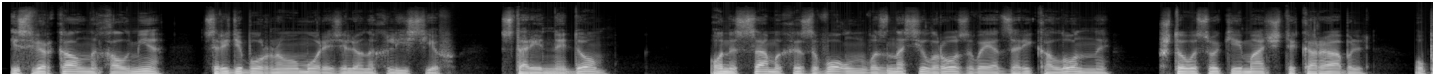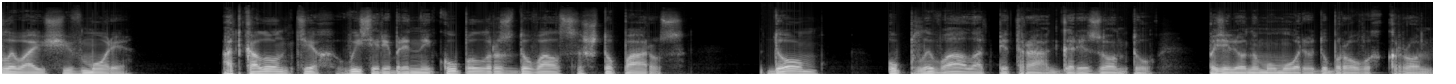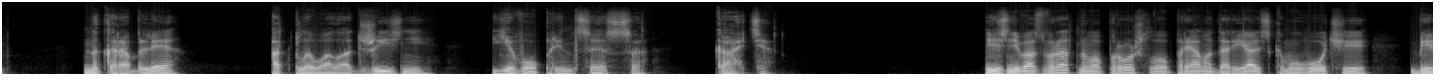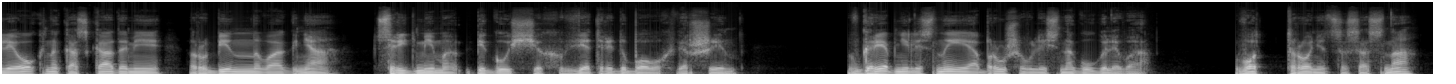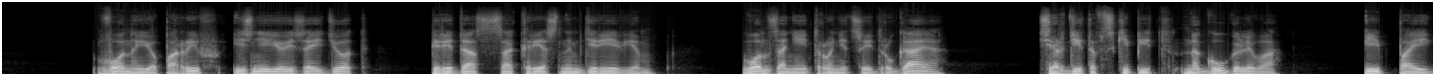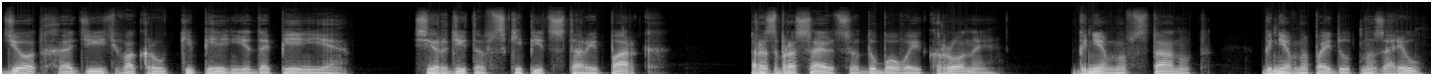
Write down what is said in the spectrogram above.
и сверкал на холме среди бурного моря зеленых листьев старинный дом, он из самых из волн возносил розовые от зари колонны, что высокие мачты корабль, уплывающий в море. От колонн тех высеребренный купол раздувался, что парус. Дом уплывал от Петра к горизонту по зеленому морю дубровых крон. На корабле отплывала от жизни его принцесса Катя. Из невозвратного прошлого прямо до Риальскому вочи били окна каскадами рубинного огня средь мимо бегущих в ветре дубовых вершин. В гребни лесные обрушивались на Гуголева. Вот тронется сосна, вон ее порыв из нее изойдет, передастся окрестным деревьям, вон за ней тронется и другая — сердито вскипит на Гуголева и пойдет ходить вокруг кипенья до пенья. Сердито вскипит старый парк, разбросаются дубовые кроны, гневно встанут, гневно пойдут на зарю.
